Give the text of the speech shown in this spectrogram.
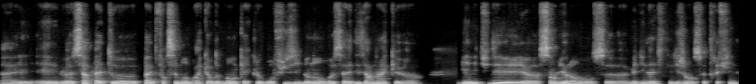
et euh, ça va pas être, euh, pas être forcément braqueur de banque avec le gros fusil. Non, non, eux, ça va être des arnaques euh, bien étudiées, sans violence, mais d'une intelligence très fine.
